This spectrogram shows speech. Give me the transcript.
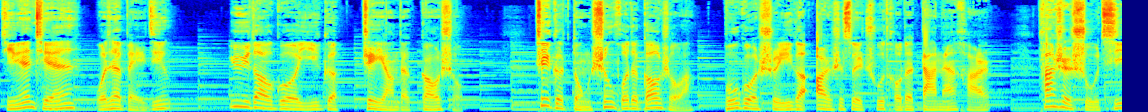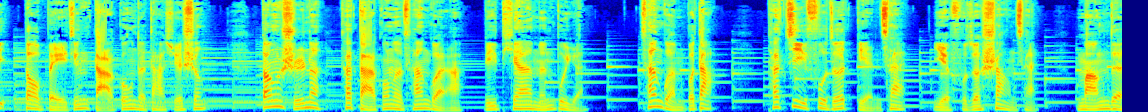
几年前我在北京遇到过一个这样的高手。这个懂生活的高手啊，不过是一个二十岁出头的大男孩他是暑期到北京打工的大学生。当时呢，他打工的餐馆啊，离天安门不远。餐馆不大，他既负责点菜，也负责上菜，忙得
